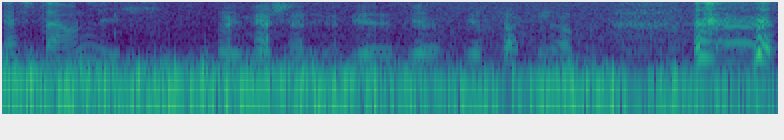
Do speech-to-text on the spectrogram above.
Erstaunlich. Wir, wir, wir, wir, wir sacken ab.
